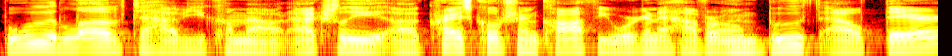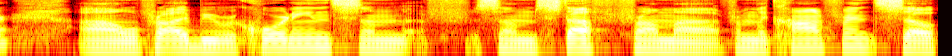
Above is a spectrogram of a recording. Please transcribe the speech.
But we would love to have you come out. Actually, uh, Christ Culture and Coffee, we're going to have our own booth out there. Uh, we'll probably be recording some some stuff from uh, from the conference. So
